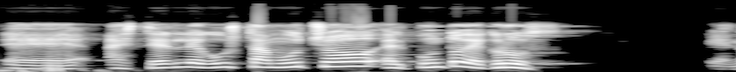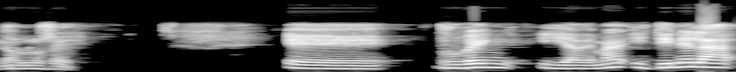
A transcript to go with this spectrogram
eh, a Esther le gusta mucho el punto de cruz. no lo sé. Eh, Rubén, y además, y tiene la,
